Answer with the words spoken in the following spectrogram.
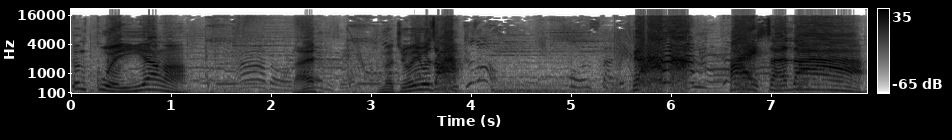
跟鬼一样啊！来，有没有机会一啊？太神啦！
